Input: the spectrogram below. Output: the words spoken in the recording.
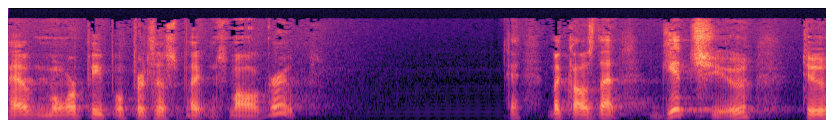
have more people participate in small groups. Okay? Because that gets you to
